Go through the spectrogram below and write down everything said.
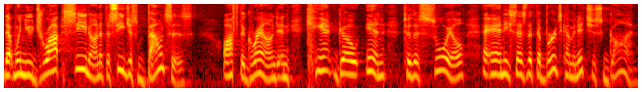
that when you drop seed on it the seed just bounces off the ground and can't go in to the soil. And he says that the birds come and it's just gone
